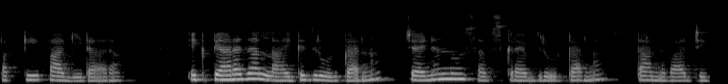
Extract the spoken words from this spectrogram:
ਪੱਕੇ ਭਾਗੀਦਾਰ ਹਾਂ। ਇੱਕ ਪਿਆਰਾ ਜਿਹਾ ਲਾਈਕ ਜ਼ਰੂਰ ਕਰਨਾ ਚੈਨਲ ਨੂੰ ਸਬਸਕ੍ਰਾਈਬ ਜ਼ਰੂਰ ਕਰਨਾ। ਧੰਨਵਾਦ ਜੀ।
